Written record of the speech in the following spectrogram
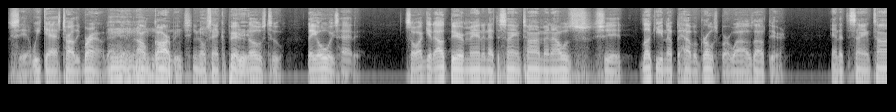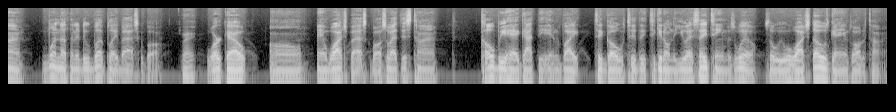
shit, weak ass Charlie Brown. goddamn it. I'm garbage. You know what I'm saying? Compared Yeah. to those two. They always had it. So I get out there, man, and at the same time, man, I was shit lucky enough to have a growth spurt while I was out there. And at the same time, wasn't nothing to do but play basketball Right. work out, um, and watch basketball. So at this time, Kobe had got the invite to go to the to get on the USA team as well. So we would watch those games all the time.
